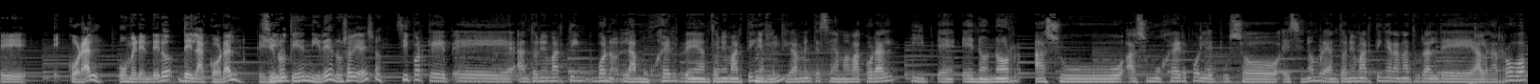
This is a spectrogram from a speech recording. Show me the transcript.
eh, Coral o merendero de la Coral, que yo no tenía ni idea, no sabía eso. Sí, porque eh, Antonio Martín, bueno, la mujer de Antonio Martín efectivamente se llamaba Coral y eh, en honor a su, a su mujer pues le puso ese nombre. Antonio Martín era natural de Algarrobo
